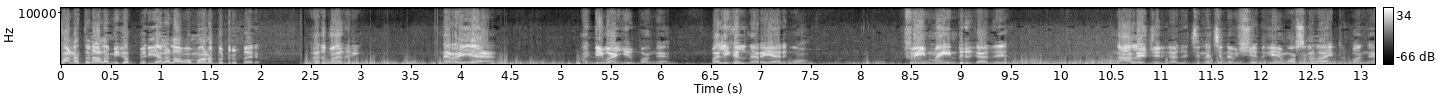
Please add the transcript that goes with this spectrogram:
பணத்தினால மிகப்பெரிய அளவில் அவமானப்பட்டிருப்பாரு. அது மாதிரி. நிறைய அடி வாங்கியிருப்பாங்க. வலிகள் நிறையா இருக்கும். ஃப்ரீ மைண்ட் இருக்காது. நாலேஜ் இருக்காது. சின்ன சின்ன விஷயத்துக்கு எமோஷனல் ஆயிட்டு இருப்பாங்க.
